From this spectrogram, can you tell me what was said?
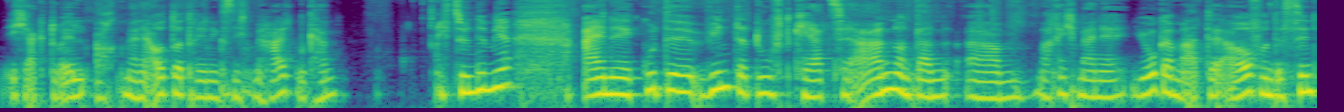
ich aktuell auch meine Outdoor-Trainings nicht mehr halten kann. Ich zünde mir eine gute Winterduftkerze an und dann ähm, mache ich meine Yogamatte auf und das sind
